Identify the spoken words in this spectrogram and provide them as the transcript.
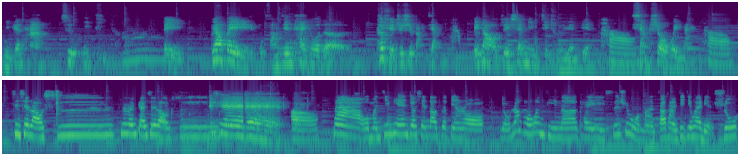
你跟他是一体的，所以不要被房间太多的科学知识绑架，回到最生命基础的原点。好，享受喂奶。好，谢谢老师，非常感谢老师，谢谢。好，那我们今天就先到这边喽。有任何问题呢，可以私讯我们早产基金会脸书，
